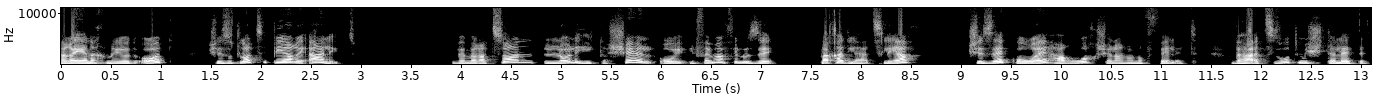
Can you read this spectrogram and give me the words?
הרי אנחנו יודעות שזאת לא ציפייה ריאלית. ומרצון לא להיכשל, או לפעמים אפילו זה פחד להצליח, כשזה קורה הרוח שלנו נופלת והעצבות משתלטת.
